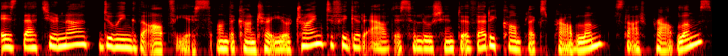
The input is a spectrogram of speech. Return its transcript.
is that you're not doing the obvious. On the contrary, you're trying to figure out a solution to a very complex problem slash problems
